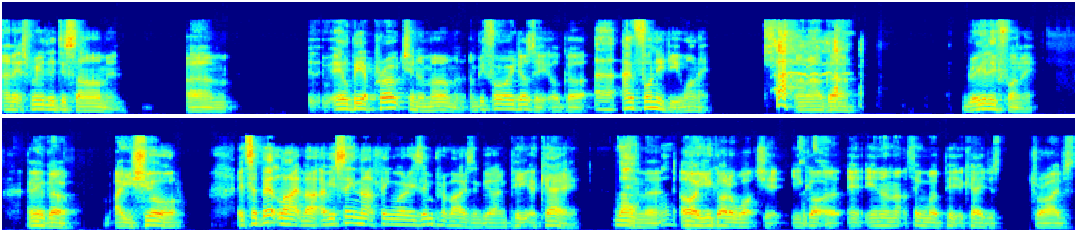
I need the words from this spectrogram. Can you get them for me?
and it's really disarming. Um, he'll be approaching a moment, and before he does it, he'll go, uh, "How funny do you want it?" and I'll go, "Really funny," and he'll go, "Are you sure?" It's a bit like that. Have you seen that thing where he's improvising behind Peter Kay? No, The, no. Oh, you got to watch it. You got to, you know, that thing where Peter Kay just drives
